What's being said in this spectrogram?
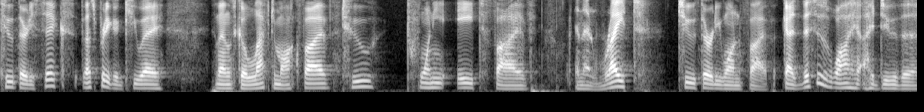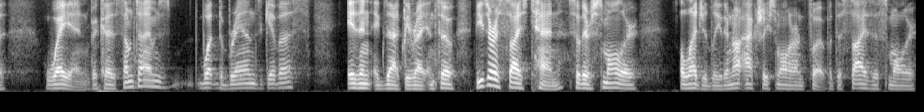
236. That's pretty good QA. And then let's go left Mach 5, 228.5. And then right 231.5. Guys, this is why I do the weigh in because sometimes what the brands give us isn't exactly right. And so these are a size 10, so they're smaller allegedly. They're not actually smaller on foot, but the size is smaller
